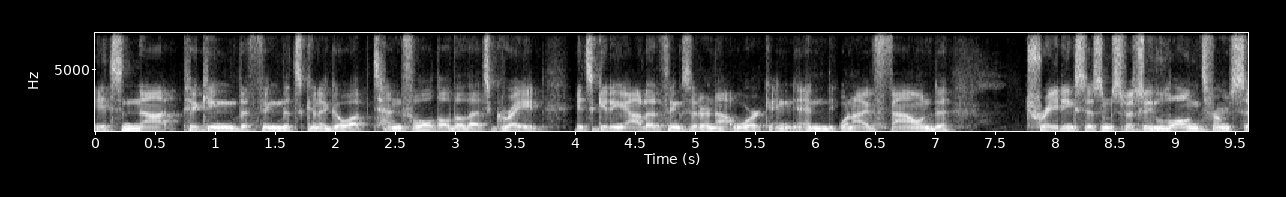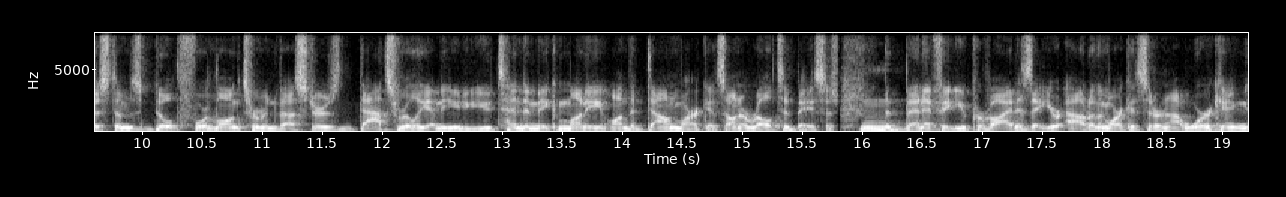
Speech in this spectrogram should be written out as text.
it's not picking the thing that's going to go up tenfold, although that's great. It's getting out of the things that are not working. And when I've found trading systems, especially long-term systems built for long-term investors, that's really, I mean, you, you tend to make money on the down markets on a relative basis. Mm. The benefit you provide is that you're out of the markets that are not working,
